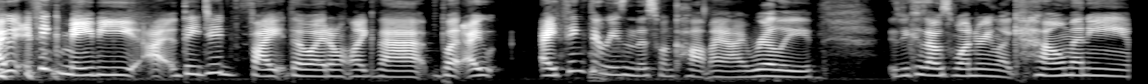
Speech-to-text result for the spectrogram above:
I, I think maybe I, they did fight though. I don't like that, but I, I think the reason this one caught my eye really is because I was wondering like how many,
